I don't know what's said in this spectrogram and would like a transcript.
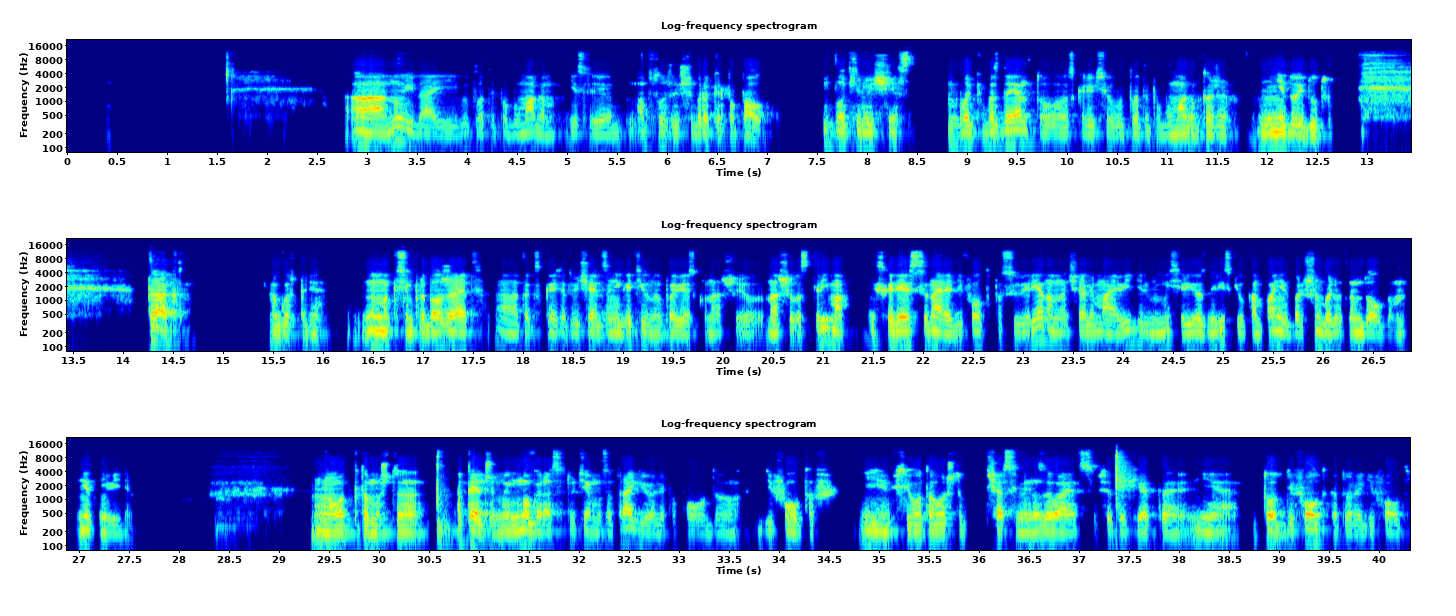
А, ну и да, и выплаты по бумагам, если обслуживающий брокер попал блокирующие блоки БСДН, то, скорее всего, выплаты по бумагам тоже не дойдут. Так, о господи, Максим продолжает, а, так сказать, отвечать за негативную повестку нашего, нашего стрима. Исходя из сценария дефолта по суверенам в начале мая, видели ли мы серьезные риски у компании с большим валютным долгом? Нет, не видим. Ну, вот, потому что, опять же, мы много раз эту тему затрагивали по поводу дефолтов и всего того, что сейчас ими называется. Все-таки это не тот дефолт, который дефолт.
